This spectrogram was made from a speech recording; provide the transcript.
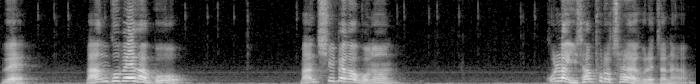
왜? 1900하고 1700하고는 꼴랑 2, 3% 차이야 그랬잖아요.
